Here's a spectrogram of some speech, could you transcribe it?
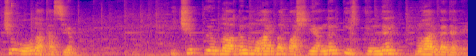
iki oğul atasıyam. İki övladım müharibə başlayandan ilk gündən müharibədədir.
